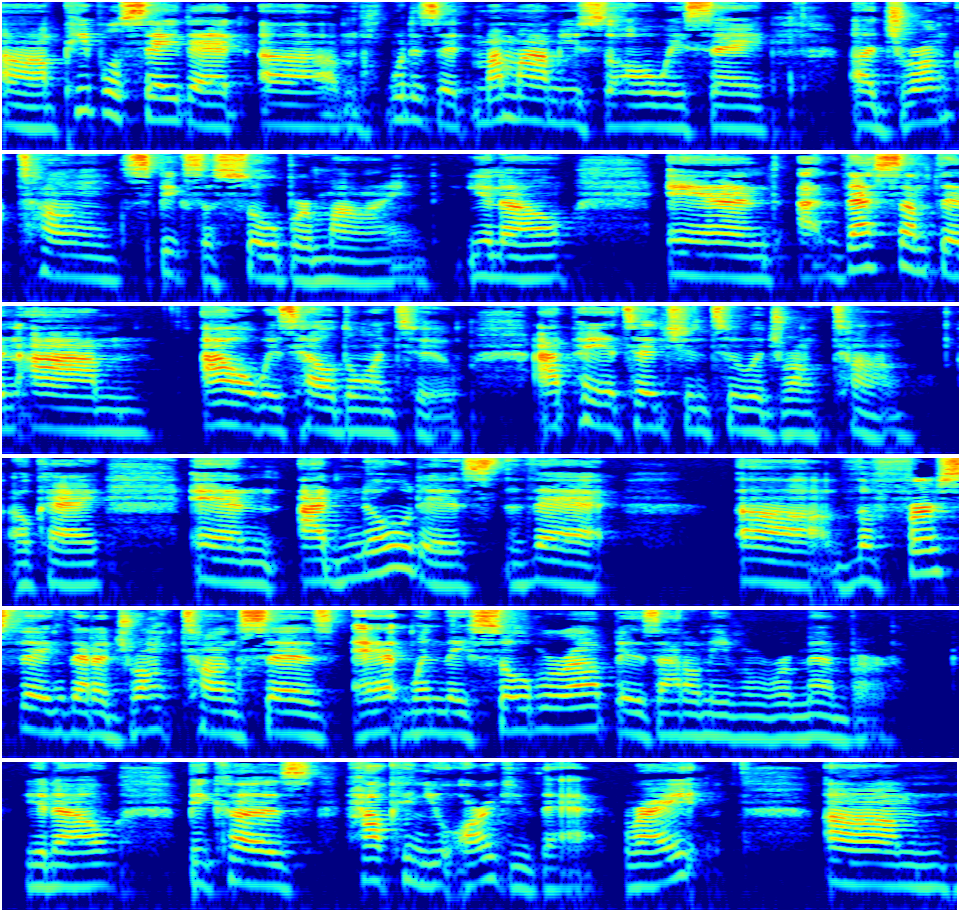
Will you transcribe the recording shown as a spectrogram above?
um, people say that, um, what is it? My mom used to always say, a drunk tongue speaks a sober mind, you know? And that's something I'm I always held on to. I pay attention to a drunk tongue, okay? And I noticed that uh, the first thing that a drunk tongue says at when they sober up is, I don't even remember, you know? Because how can you argue that, right? Um,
